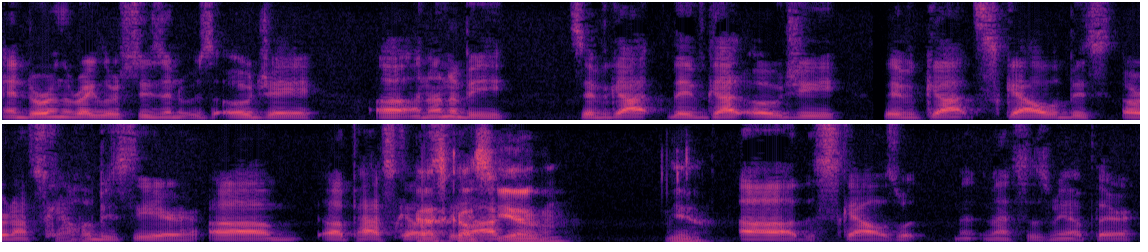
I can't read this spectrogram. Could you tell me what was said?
And during the regular season, it was OJ uh, Anunoby. So they've got they've got OG, they've got Scalabis or not Scalabis here, um, uh, Pascal, Pascal Siakam. Yeah, uh, the Scal is what messes me up there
